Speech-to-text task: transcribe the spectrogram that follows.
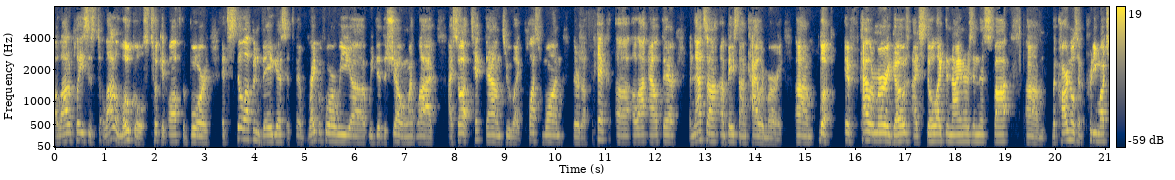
A lot of places, a lot of locals took it off the board. It's still up in Vegas. It's uh, right before we uh, we did the show and went live. I saw it tick down to like plus one. There's a pick uh, a lot out there, and that's uh, based on Kyler Murray. Um, look, if Kyler Murray goes, I still like the Niners in this spot. Um, the Cardinals have pretty much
